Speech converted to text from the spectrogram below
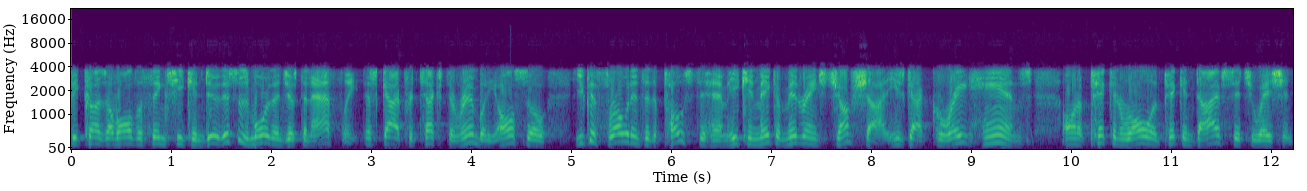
because of all the things he can do. This is more than just an athlete. This guy protects the rim, but he also you can throw it into the post to him. He can make a mid-range jump shot. He's got great hands on a pick and roll and pick and dive situation.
